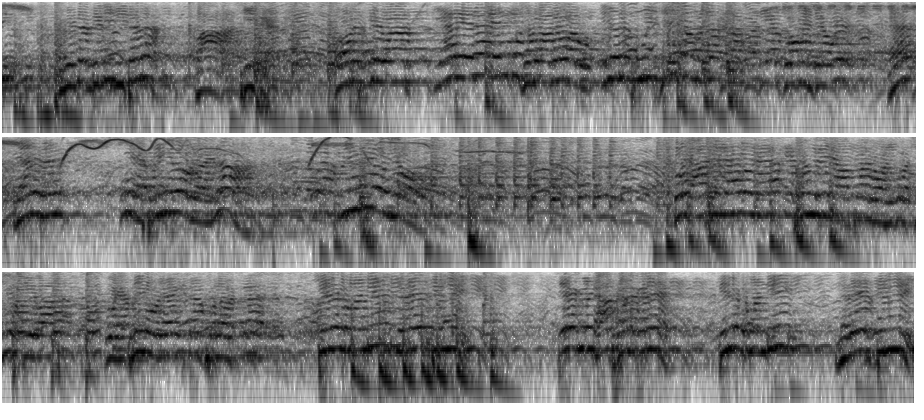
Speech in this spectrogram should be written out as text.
इसमें रविंद्र दिल्ली जीता ना? हाँ ठीक है। और इसके बाद, यार, ये ना, इनको दो आप इन्होंने पूरी चीज़ का मज़ा खराब कर दिया, दो घंटे हो गए। हैं? यार है कोई हैपनिंग हो रहा है ना? हैपनिंग हो जाओ तो आज जाओ नया कैसे मिले आपका वाणी को अच्छी होगी बात। कोई हैपनिंग हो जाएगी तब पता लगता है। तिलक मंडी नरेश दिल्ली एक मिनट हाथ खड़ा करें। तिलक मंडी नरेश दिल्ली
